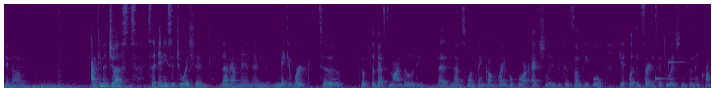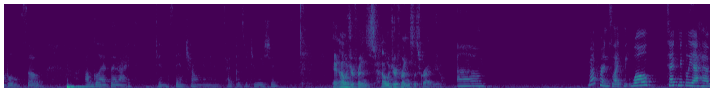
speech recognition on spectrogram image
can um, I can adjust to any situation that I'm in and make it work to the, the best of my ability. That and that's one thing I'm grateful for actually because some people get put in certain situations and they crumble. So I'm glad that I can stand strong in any type of situation. And how would your friends? How would your friends describe you? Um, my friends like me. Well, technically, I have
